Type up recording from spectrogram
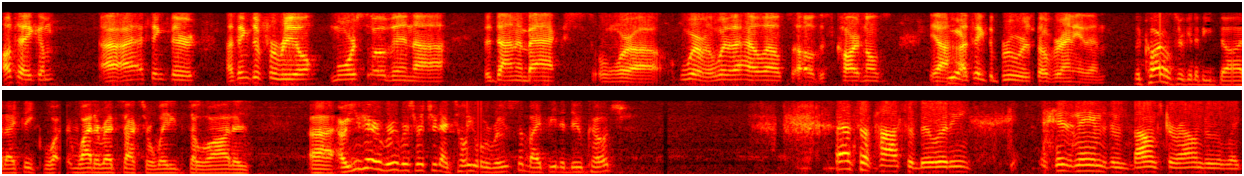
I'll take him. I, I think they're I think they're for real more so than uh the Diamondbacks or uh whoever. What the hell else? Oh, the Cardinals. Yeah, Yeah. I'll take the Brewers over any of them. The Cardinals are going to be done. I think wh- why the Red Sox are waiting so long is. Uh, are you hearing rumors, Richard, that Tony La Russa might be the new coach? That's a possibility. His name's been bounced around to like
